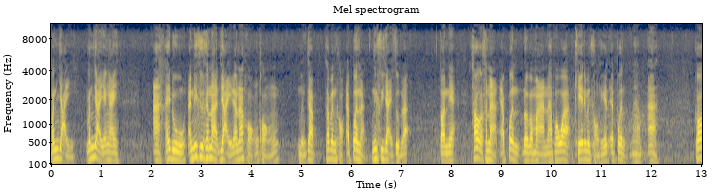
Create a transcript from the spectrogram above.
มันใหญ่ มันใหญ่ยังไง อะให้ดู อันนี้คือขนาดใหญ่แล้วนะของของเหมือนกับถ้าเป็นของ Apple อะ นี่คือใหญ่สุดละ ตอนเนี้ยเท่ากับขนาด Apple โดยประมาณนะครับ เพราะว่าเคสนี่เป็นของเคส Apple นะครับ อะ ก็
